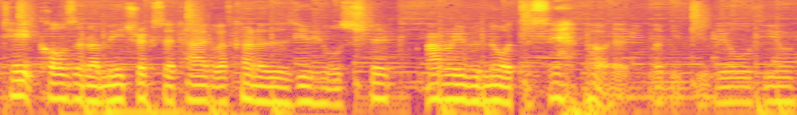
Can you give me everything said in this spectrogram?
Tate calls it a matrix attack. That's kind of his usual shtick. I don't even know what to say about it. Let me be real with you.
